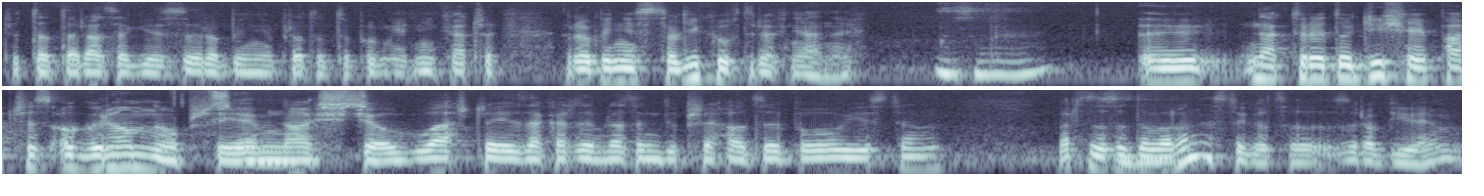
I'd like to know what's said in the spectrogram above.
Czy to teraz, jak jest robienie prototypu miernika, czy robienie stolików drewnianych, Mhm. y, na które do dzisiaj patrzę z ogromną przyjemnością. Głaszczę je za każdym razem, gdy przechodzę, bo jestem bardzo zadowolony z tego, co zrobiłem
